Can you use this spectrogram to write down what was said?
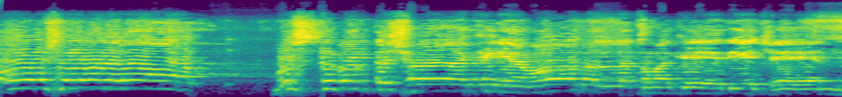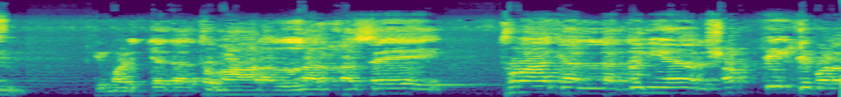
ও মুসলমানেরা বুঝতে পারতেছ কি নিয়ামত আল্লাহ তোমাকে দিয়েছেন? কি মর্যাদা তোমার আল্লাহর কাছে? তোমাকে আল্লাহ দুনিয়ার সব থেকে বড়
